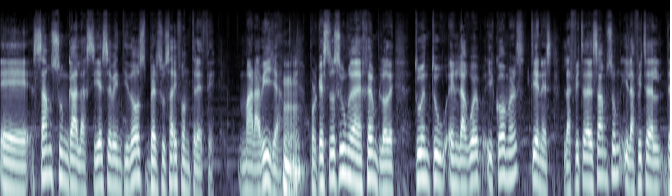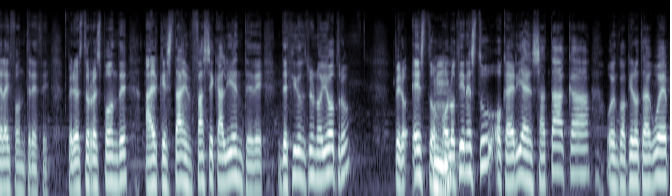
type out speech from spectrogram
Eh, Samsung Galaxy S22 versus iPhone 13. Maravilla. Mm. Porque esto es un gran ejemplo de tú en tu en la web e-commerce tienes la ficha del Samsung y la ficha del, del iPhone 13. Pero esto responde al que está en fase caliente de decido entre uno y otro. Pero esto Mm. o lo tienes tú o caería en Sataka o en cualquier otra web.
